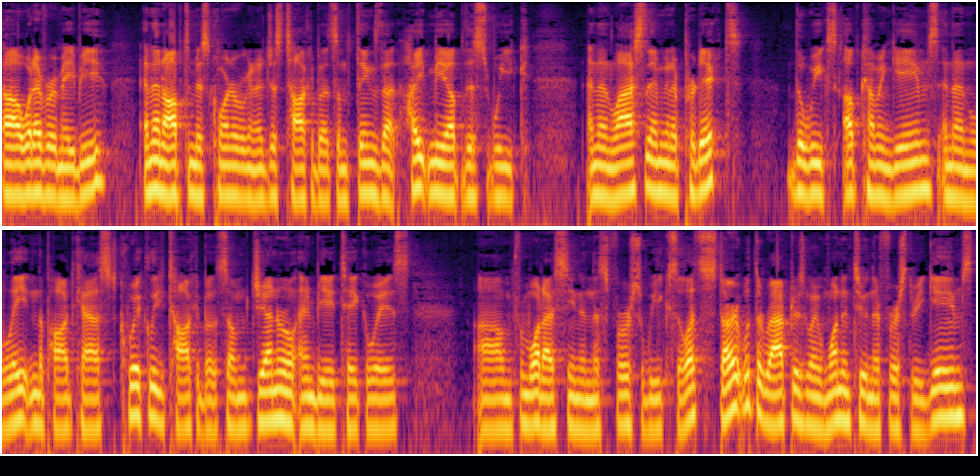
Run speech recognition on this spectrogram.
uh, whatever it may be. And then Optimist Corner, we're going to just talk about some things that hype me up this week. And then lastly, I'm going to predict the week's upcoming games, and then late in the podcast, quickly talk about some general NBA takeaways um, from what I've seen in this first week. So let's start with the Raptors going one and two in their first three games,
